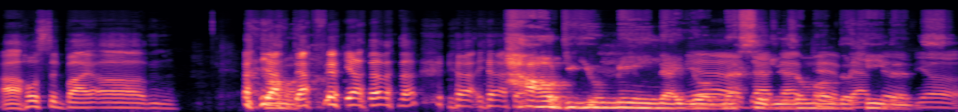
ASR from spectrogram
Uh hosted by um yeah, Drama. Dat Piff, yeah, that, that, yeah, yeah. How do you mean that your Yeah, message Dat- is among Piff, the DatPiff, heathens? yeah.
